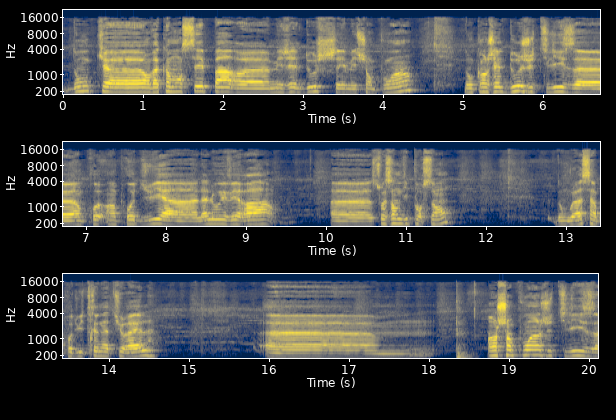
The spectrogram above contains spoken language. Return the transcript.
Donc on va commencer par mes gels douche et mes shampoings. Donc en gel douche j'utilise un, produit à l'aloe vera 70%. Donc voilà, c'est un produit très naturel. Euh, en shampoing, j'utilise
